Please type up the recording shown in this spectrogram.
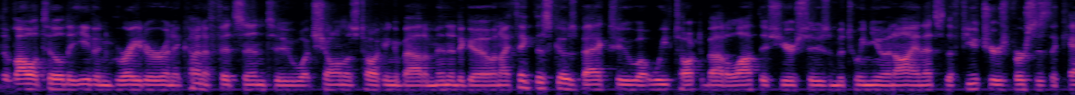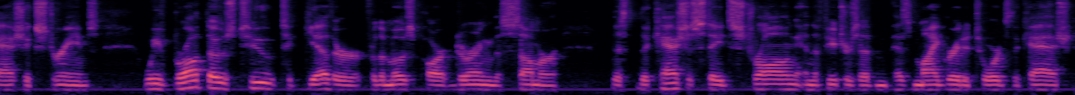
the volatility even greater, and it kind of fits into what Sean was talking about a minute ago. And I think this goes back to what we've talked about a lot this year, Susan, between you and I, and that's the futures versus the cash extremes. We've brought those two together for the most part during the summer. This, the cash has stayed strong, and the futures have has migrated towards the cash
